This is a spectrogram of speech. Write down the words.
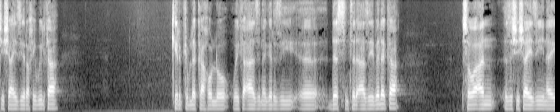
ሽሻይ እዚ ረኪቡ ኢልካ ቂር ክብለካ ከሎ ወይ ከዓ እዚ ነገር እዚ ደስ እንተ ዘይበለካ ሰዋእን እዚ ሽሻይ እዚ ናይ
